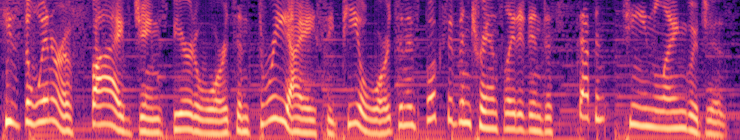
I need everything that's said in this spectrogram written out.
He's the winner of five James Beard Awards and three IACP awards, and his books have been translated into 17 languages.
